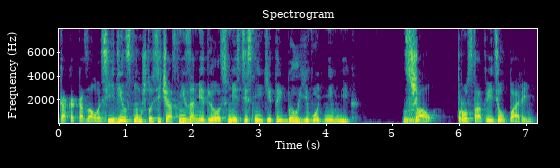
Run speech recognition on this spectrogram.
Как оказалось, единственным, что сейчас не замедлилось вместе с Никитой, был его дневник. «Сжал», – просто ответил парень.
